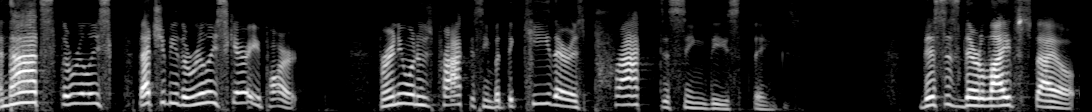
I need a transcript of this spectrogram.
And that's the really that should be the really scary part for anyone who's practicing, but the key there is practicing these things. This is their lifestyle.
